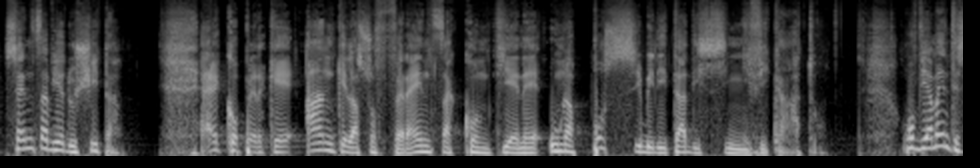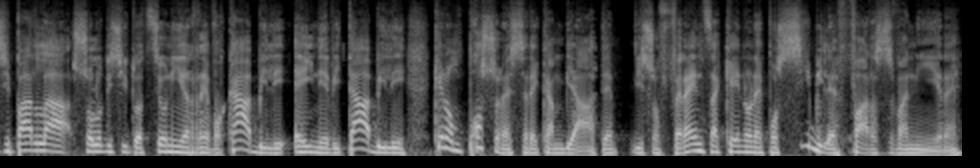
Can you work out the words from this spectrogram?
senza via d'uscita. Ecco perché anche la sofferenza contiene una possibilità di significato. Ovviamente si parla solo di situazioni irrevocabili e inevitabili che non possono essere cambiate, di sofferenza che non è possibile far svanire.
